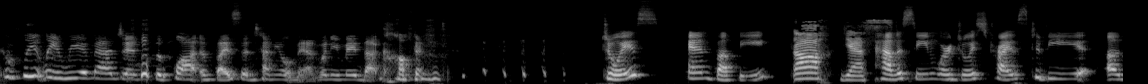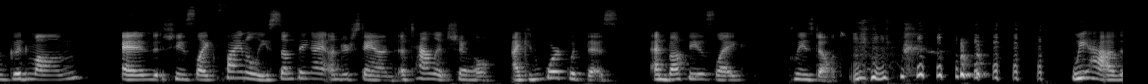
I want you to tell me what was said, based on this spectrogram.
completely reimagined the plot of Bicentennial Man when you made that comment. Joyce and Buffy Ah, yes. have a scene where Joyce tries to be a good mom and she's like, finally, something I understand, a talent show. I can work with this. And Buffy is like, please don't. We have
